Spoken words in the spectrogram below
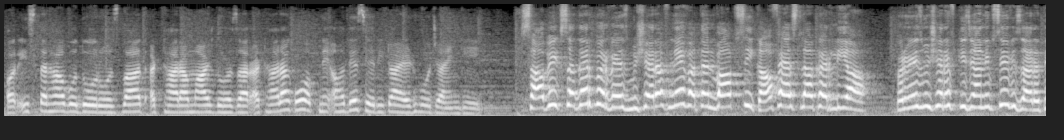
اور اس طرح وہ دو روز بعد اٹھارہ مارچ دو ہزار اٹھارہ کو اپنے عہدے سے ریٹائرڈ ہو جائیں گے۔ سابق صدر پرویز مشرف نے وطن واپسی کا فیصلہ کر لیا۔ پرویز مشرف کی جانب سے وزارت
